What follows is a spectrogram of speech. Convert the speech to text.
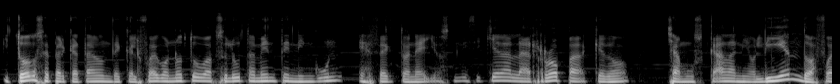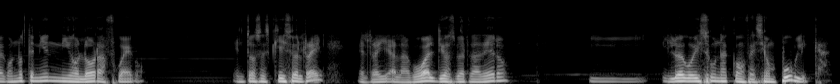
Y todos se percataron de que el fuego no tuvo absolutamente ningún efecto en ellos. Ni siquiera la ropa quedó chamuscada ni oliendo a fuego, no tenían ni olor a fuego. Entonces, ¿qué hizo el rey? El rey alabó al Dios verdadero y, luego hizo una confesión pública.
